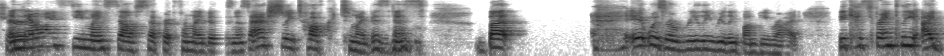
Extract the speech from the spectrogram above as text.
Sure. And now I see myself separate from my business. I actually talk to my business, but it was a really, really bumpy ride because, frankly, I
